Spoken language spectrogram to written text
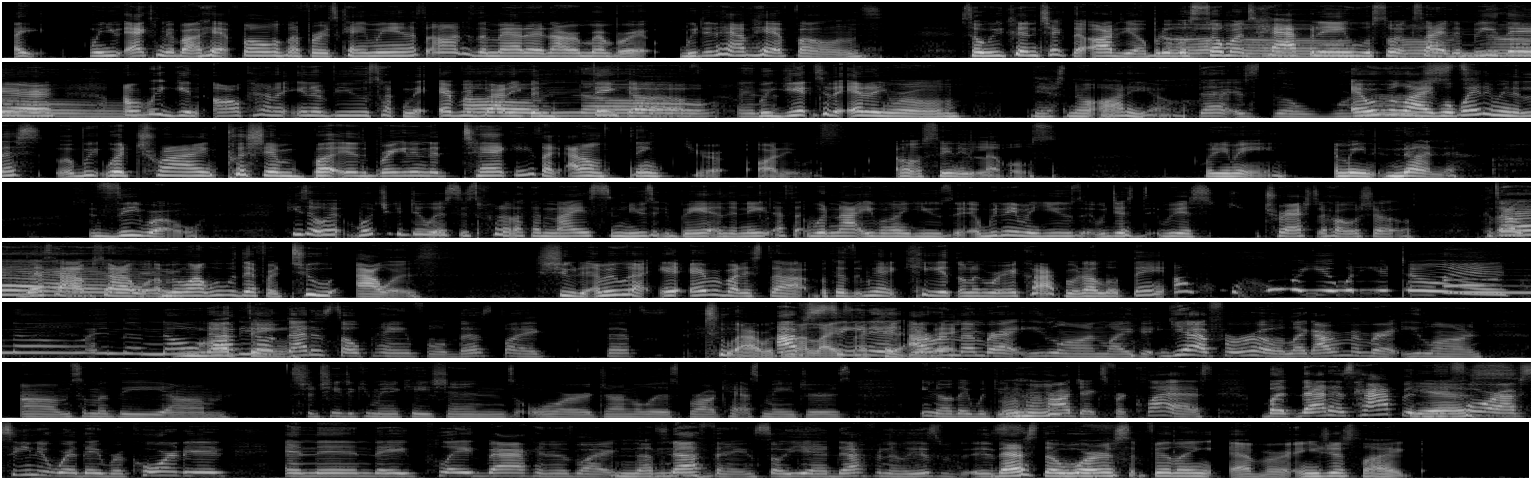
I when you asked me about headphones when I first came in, I said, "Oh, it doesn't matter." And I remember it. We didn't have headphones, so we couldn't check the audio. But it was Uh-oh. so much happening. We were so excited oh, to be no. there. I mean, we getting all kind of interviews, talking to everybody oh, you can no. think of. And we get to the editing room. There's no audio. That is the worst. And we were like, "Well, wait a minute. Let's." We, we're trying, pushing buttons, bringing in the tech. He's like, "I don't think your audio was. I don't see any levels." What do you mean? I mean, none. Zero. He said, "What you could do is just put like a nice music bed underneath." I said, "We're not even gonna use it. We didn't even use it. We just we just trashed the whole show because that's how upset I was. I mean, we were there for two hours shooting. I mean, we got everybody stopped because we had kids on the red carpet with our little thing. Oh, who are you? What are you doing? Oh no! Ain't nothing. audio. That is so painful. That's like that's two hours of my I've seen I it. I back. remember at Elon, like yeah, for real. Like I remember at Elon, um, some of the um, strategic communications or journalists, broadcast majors. You know, they would do their Mhm. projects for class, but that has happened Yes. before. I've seen it where they recorded and then they played back, and it was like Nothing. nothing. So yeah, definitely, it's, it's That's the oof, worst feeling ever, and you just like.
